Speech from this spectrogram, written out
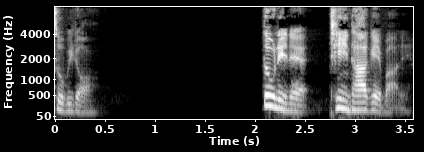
ဆိုပြီးတော့သူ့အနေနဲ့ထင်ထားခဲ့ပါတယ်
